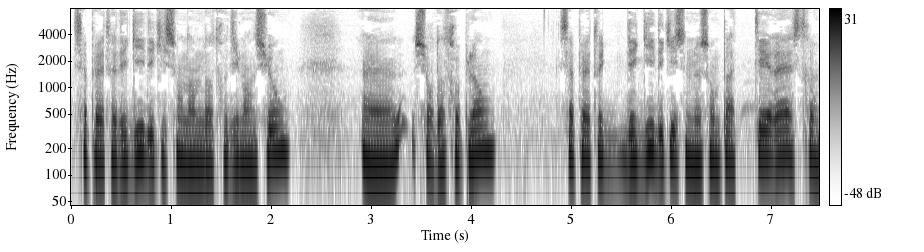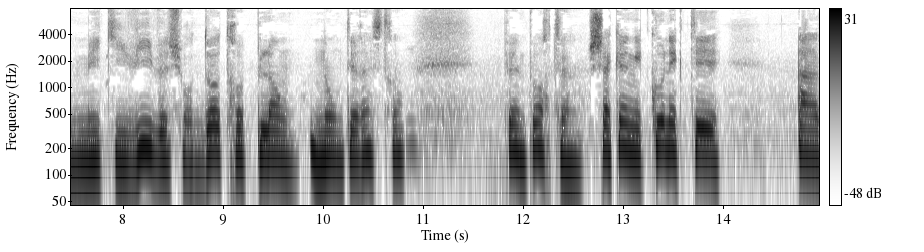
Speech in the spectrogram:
Ça peut être des guides qui sont dans d'autres dimensions, euh, sur d'autres plans. Ça peut être des guides qui ne sont pas terrestres, mais qui vivent sur d'autres plans non terrestres peu importe, chacun est connecté à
